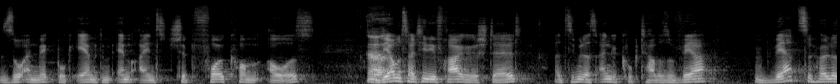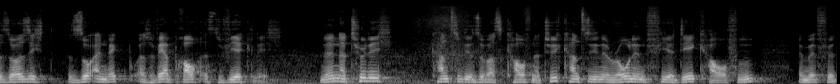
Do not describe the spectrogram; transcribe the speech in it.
so ein MacBook Air mit dem M1-Chip vollkommen aus. Ja. Und wir haben uns halt hier die Frage gestellt, als ich mir das angeguckt habe, so wer, wer zur Hölle soll sich so ein MacBook, also wer braucht es wirklich? Ne, natürlich kannst du dir sowas kaufen. Natürlich kannst du dir eine Ronin 4D kaufen äh, für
